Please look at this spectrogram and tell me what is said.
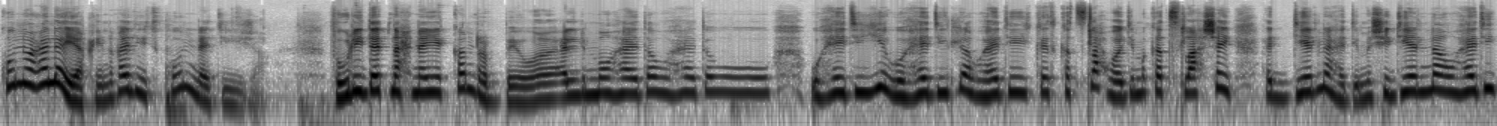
كونوا على يقين غادي تكون نتيجه فوليداتنا حنايا كنربيو علموا هذا وهذا وهذه وهذه لا وهذه كتصلح وهذه ما كتصلح شيء هذه ديالنا هذه ماشي ديالنا وهذه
